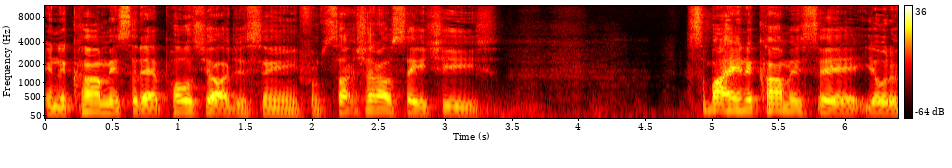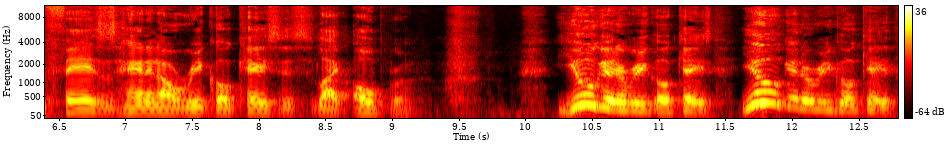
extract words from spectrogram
in the comments of that post y'all just seen from shout out Say Cheese. Somebody in the comments said, yo, the feds is handing out RICO cases like Oprah. you get a RICO case. You get a RICO case.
